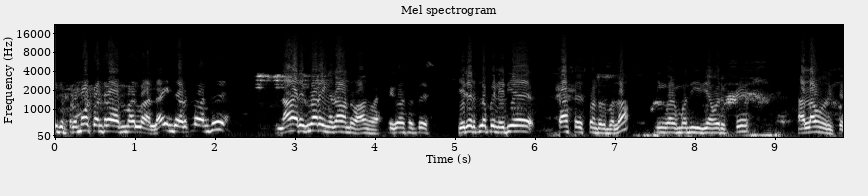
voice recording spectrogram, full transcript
இது ப்ரொமோட் பண்ணுற அது மாதிரிலாம் இல்லை. இந்த இடத்துல வந்து நான் ரெகுலராக இங்கே தான் வந்து வாங்குவேன். பிகாஸ் வந்து நிறைய இடத்துல போய் நிறைய காசு வேஸ்ட் பண்ணுறது போல நீங்கள் வரும்போது ஈஸியாகவும் இருக்குது நல்லாவும் இருக்கு.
